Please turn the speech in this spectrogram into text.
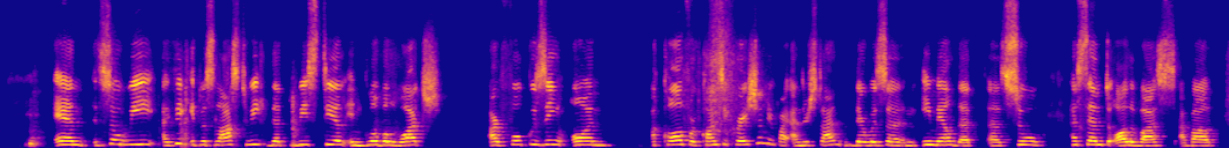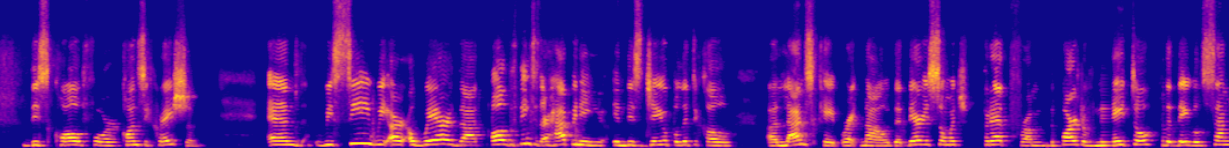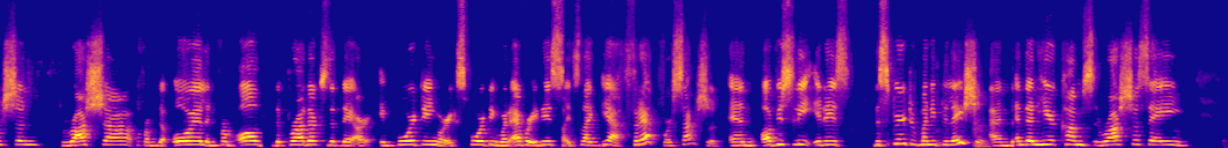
And so we, I think it was last week that we still in Global Watch are focusing on a call for consecration, if I understand. There was an email that uh, Sue has sent to all of us about this call for consecration And we see, we are aware that all the things that are happening in this geopolitical uh, landscape right now, that there is so much threat from the part of NATO that they will sanction Russia from the oil and from all the products that they are importing or exporting, whatever it is. It's like, yeah, threat for sanction. And obviously, it is the spirit of manipulation. And, and then here comes Russia saying,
